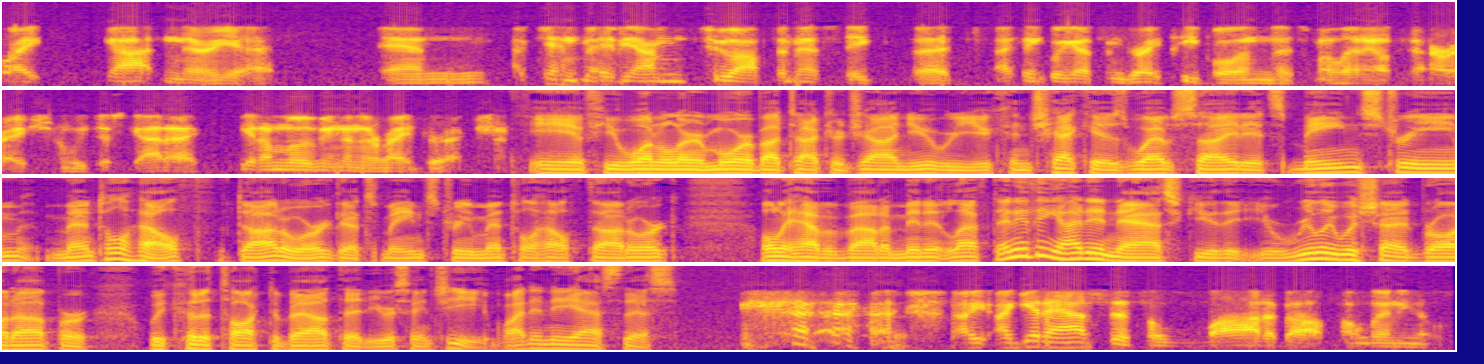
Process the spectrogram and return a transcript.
quite gotten there yet. And again, maybe I'm too optimistic, but I think we got some great people in this millennial generation. We just got to get them moving in the right direction. If you want to learn more about Dr. John Huber, you can check his website. It's mainstreammentalhealth.org. That's mainstreammentalhealth.org. Only have about a minute left. Anything I didn't ask you that you really wish I had brought up or we could have talked about that you were saying, gee, why didn't he ask this? I, I get asked this a lot about millennials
